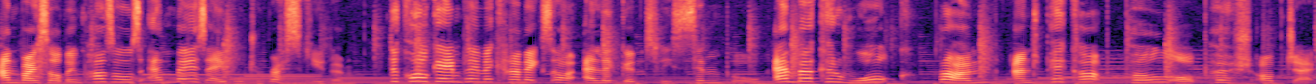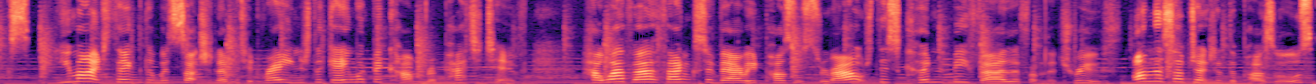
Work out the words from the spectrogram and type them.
and by solving puzzles, Ember is able to rescue them. The core gameplay mechanics are elegantly simple. Ember can walk, run, and pick up, pull, or push objects. You might think that with such a limited range, the game would become repetitive. However, thanks to varied puzzles throughout, this couldn't be further from the truth. On the subject of the puzzles,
